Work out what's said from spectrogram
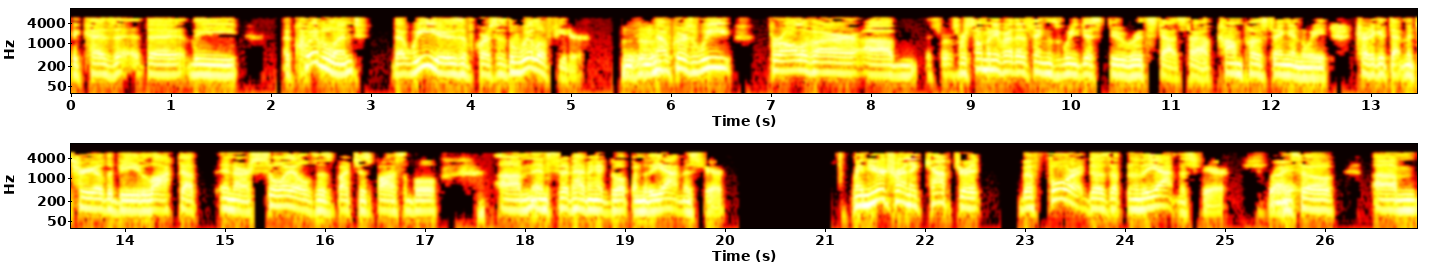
because the, the equivalent that we use, of course, is the willow feeder. Mm-hmm. Now, of course, we, for all of our, um, for, for, so many of other things, we just do Ruth Stout style composting and we try to get that material to be locked up in our soils as much as possible, um, instead of having it go up into the atmosphere and you're trying to capture it before it goes up into the atmosphere. Right. And so, um,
